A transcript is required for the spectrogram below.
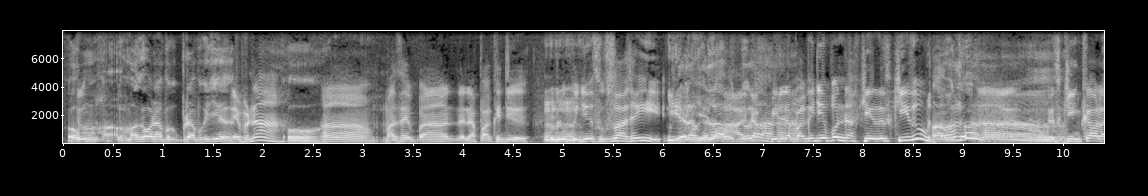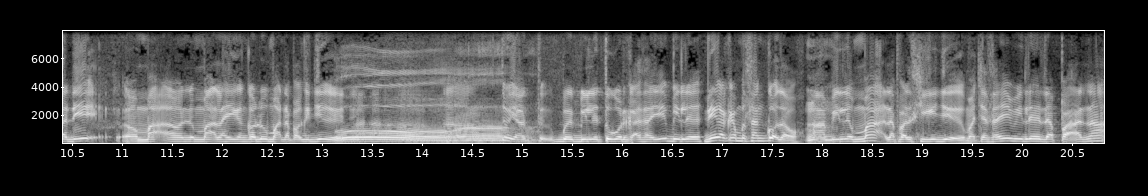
Oh, Tu- mak kau pernah, pernah bekerja? Eh pernah Oh. ha, Mak saya uh, dapat kerja Dulu kerja susah cari Iyalah, betul. Yelah, Ah, betul lah. Bila dapat kerja pun dah kira rezeki tu Ah, betul. Ah, Rezeki kau lah dik uh, Mak uh, mak lahirkan kau dulu Mak dapat kerja Oh. Ah, tu yang tu, bila turun kat saya bila dia akan bersangkut tau. Ha, bila mak dapat rezeki kerja, macam saya bila dapat anak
